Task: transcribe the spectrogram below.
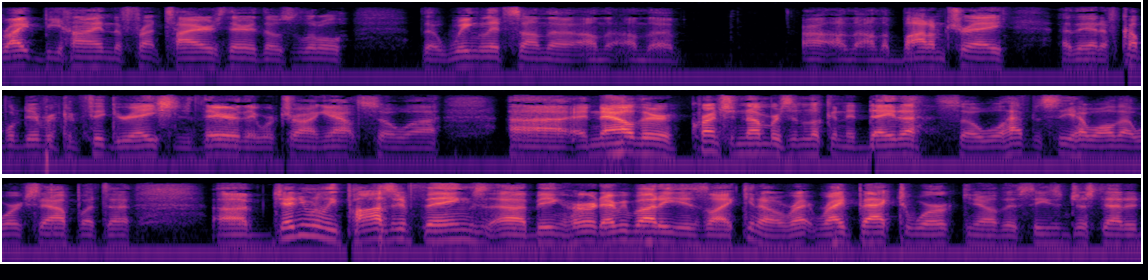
right behind the front tires there. Those little the winglets on the on the on the uh, on the on the bottom tray. Uh, they had a couple different configurations there they were trying out. So uh, uh, and now they're crunching numbers and looking at data. So we'll have to see how all that works out. But uh, uh, genuinely positive things uh, being heard. Everybody is like you know right right back to work. You know the season just ended.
